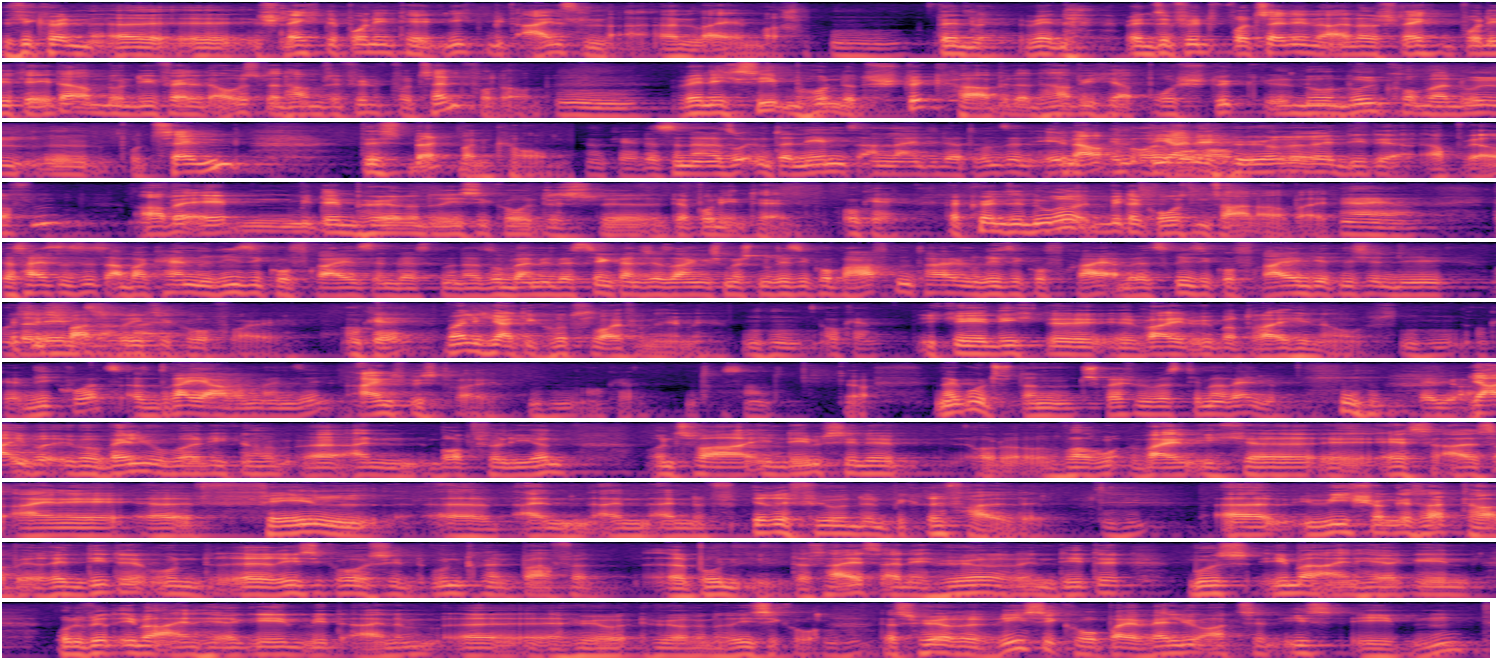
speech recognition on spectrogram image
Sie können äh, äh, schlechte Bonität nicht mit Einzelanleihen machen. Denn wenn, wenn Sie 5% in einer schlechten Bonität haben und die fällt aus, dann haben Sie 5% verloren. Wenn ich 700 Stück habe, dann habe ich ja pro Stück nur 0,0 Prozent. Das merkt man kaum. Okay, das sind also Unternehmensanleihen, die da drin sind, im, Genau, im die eine höhere Rendite abwerfen, aber eben mit dem höheren Risiko des, äh, der Bonität. Okay, Da können Sie nur mit der großen Zahl arbeiten. ja, ja. Das heißt, es ist aber kein risikofreies Investment. Also beim Investieren kann ich ja sagen, ich möchte einen risikobehafteten Teil und risikofrei, aber das risikofreie geht nicht in die Es ist fast risikofrei, Okay, weil ich ja die Kurzläufer nehme. mhm. okay, Ich gehe nicht äh, weit über drei hinaus. mhm. okay. Wie kurz? Also drei Jahre meinen Sie? Eins bis drei. Mhm. Okay, interessant. Ja. Na gut, dann sprechen wir über das Thema Value. Value Ja, über, über Value wollte ich noch äh, ein Wort verlieren. Und zwar in dem Sinne, oder warum, weil ich äh, es als eine äh, Fehl, äh, einen, einen, einen irreführenden Begriff halte. Äh, wie ich schon gesagt habe, Rendite und äh, Risiko sind untrennbar verbunden. Das heißt, eine höhere Rendite muss immer einhergehen oder wird immer einhergehen mit einem äh, höher, höheren Risiko. Das höhere Risiko bei Value-Aktien ist eben,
